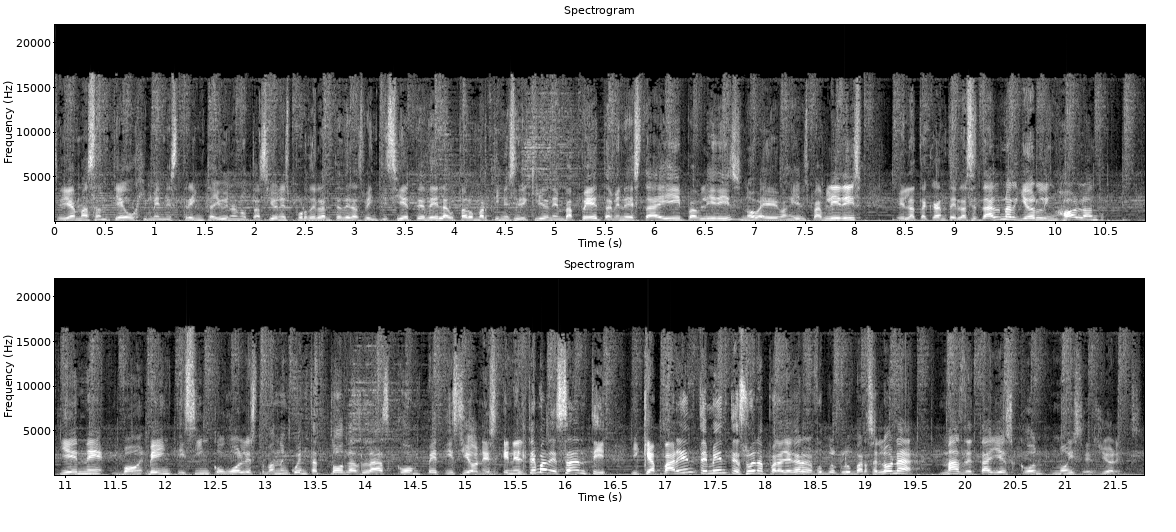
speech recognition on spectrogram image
se llama Santiago Jiménez, 31 anotaciones por delante de las 27 de Lautaro Martínez y de Kylian Mbappé. También está ahí Pavlidis, ¿no? Evangelis Pavlidis, el atacante del AZ Almar, Jorling Holland, tiene 25 goles tomando en cuenta todas las competiciones. En el tema de Santi y que aparentemente suena para llegar al Fútbol Club Barcelona, más detalles con Moisés Llorens.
